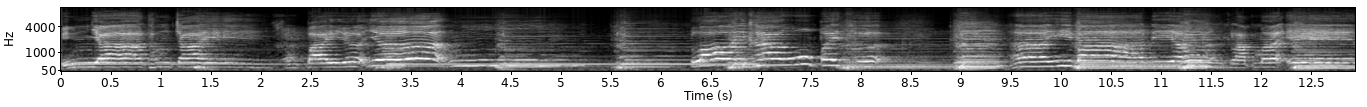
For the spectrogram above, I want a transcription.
กินยาทำใจเข้าไปเยอะๆปล่อยเขาไปเถอะหายบ้าเดียวมันกลับมาเอง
